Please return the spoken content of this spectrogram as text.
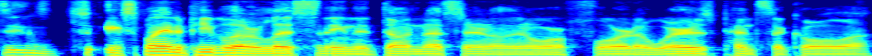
To, to explain to people that are listening that don't necessarily know where Florida. Where is Pensacola?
